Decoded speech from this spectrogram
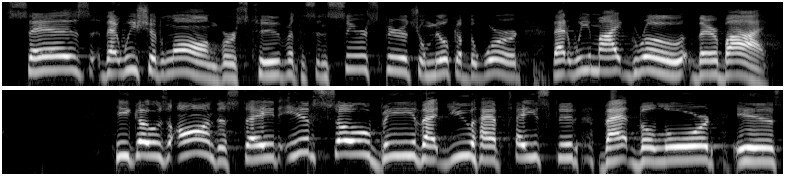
says that we should long, verse 2, for the sincere spiritual milk of the Word, that we might grow thereby. He goes on to state, if so be that you have tasted that the Lord is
